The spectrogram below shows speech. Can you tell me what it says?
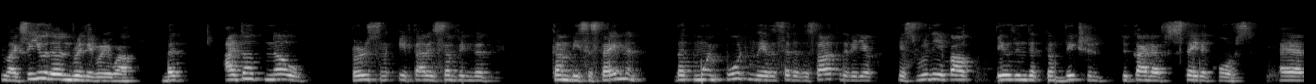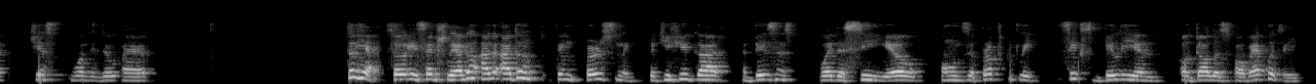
like, so you're doing really, really well. But I don't know personally if that is something that can be sustained. But more importantly, as I said at the start of the video, it's really about building the conviction to kind of stay the course. Uh, just wanted to uh, so yeah, so essentially, I don't, I, I don't think personally that if you got a business where the CEO owns approximately six billion dollars of equity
